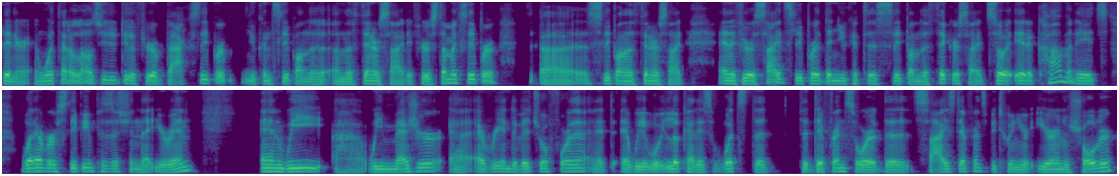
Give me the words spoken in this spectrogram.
thinner. And what that allows you to do, if you're a back sleeper, you can sleep on the on the thinner side. If you're a stomach sleeper, uh, sleep on the thinner side. And if you're a side sleeper, then you get to sleep on the thicker side. So it accommodates whatever sleeping position that you're in and we uh, we measure uh, every individual for that and, it, and we we look at is what's the the difference or the size difference between your ear and your shoulder,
